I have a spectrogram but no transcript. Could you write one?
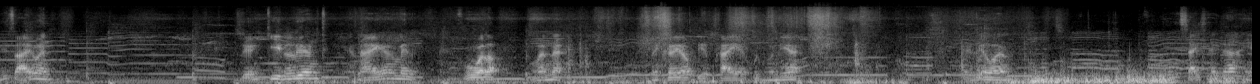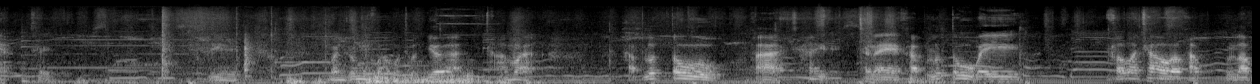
นิสัยมัน เรื่องกินเรื่องไหนก็ไม่กลัวหรอกมันน่ะไม่เคยเอาเปรียบใครอะคนคนนี้แต่เรียกว่านิสัยใช้ได้อะใช้ทีมันก็มีความอดทนเยอะอะถามว่าขับรถตู้พาให้อะไรขับรถตู้ไปเขามาเช่าอะขับหลับ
